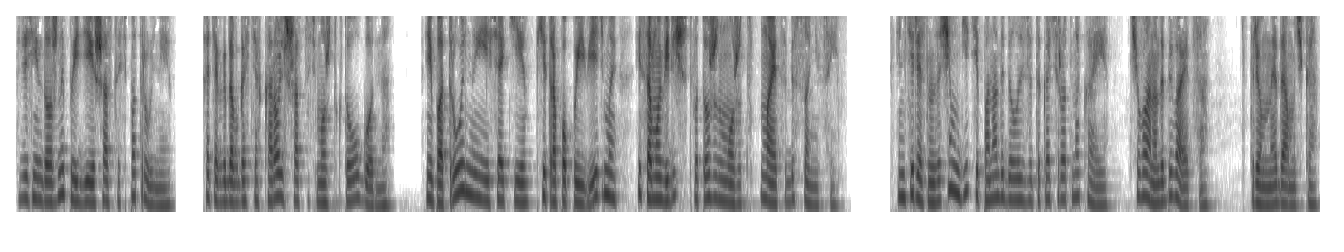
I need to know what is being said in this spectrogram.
здесь не должны, по идее, шастать патрульные. Хотя, когда в гостях король, шастать может кто угодно. И патрульные, и всякие хитропопы и ведьмы, и само величество тоже может маяться бессонницей. Интересно, зачем Гите понадобилось затыкать рот на Каи? Чего она добивается? Стрёмная дамочка.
